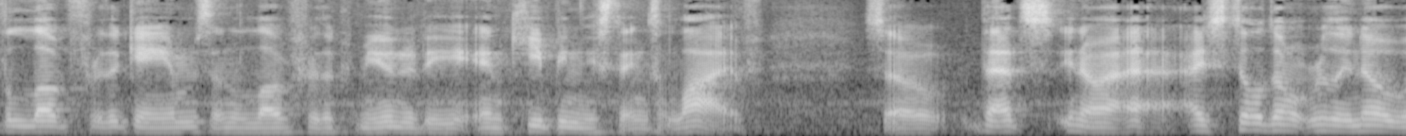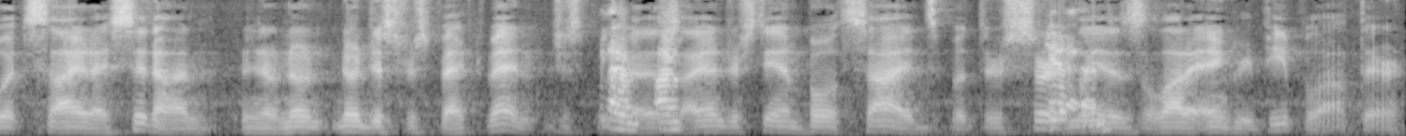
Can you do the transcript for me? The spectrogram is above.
the love for the games and the love for the community and keeping these things alive. So that's you know I, I still don't really know what side I sit on. You know, no no disrespect meant, just because I'm, I'm, i understand both sides. But there certainly yeah, is a lot of angry people out there.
